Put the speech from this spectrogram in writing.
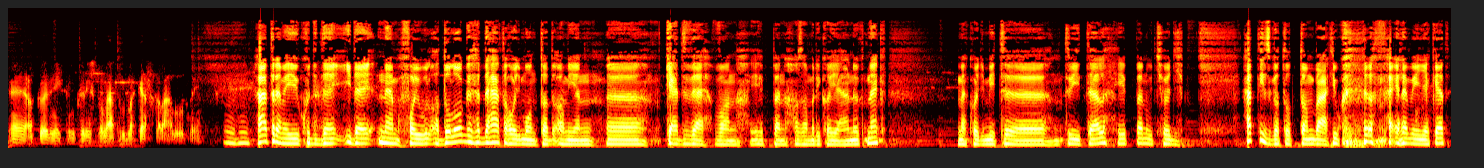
eh, a környékünkön is tovább tudnak eszkalálódni. Uh-huh. Hát reméljük, hogy ide, ide nem fajul a dolog, de hát ahogy mondtad, amilyen uh, kedve van éppen az amerikai elnöknek, meg hogy mit uh, tweetel éppen, úgyhogy Hát izgatottan várjuk a fejleményeket.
